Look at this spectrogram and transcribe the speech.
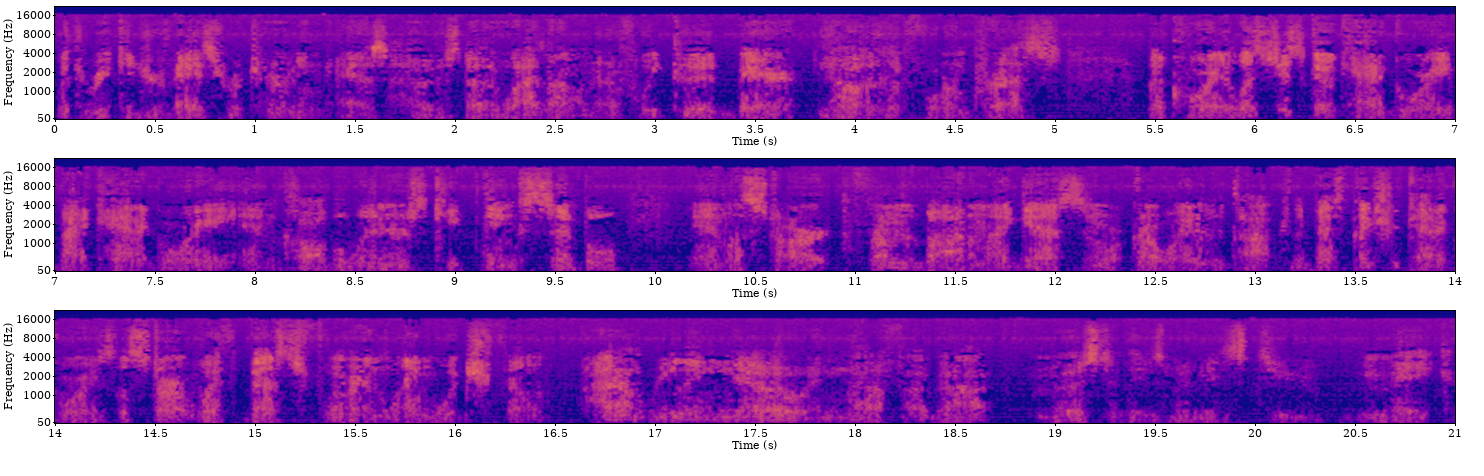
with Ricky Gervais returning as host. Otherwise, I don't know if we could bear the Hollywood Foreign Press. But, Corey, let's just go category by category and call the winners, keep things simple. And let's start from the bottom, I guess, and work our way to the top to the Best Picture categories. Let's start with Best Foreign Language Film. I don't really know enough about most of these movies to make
